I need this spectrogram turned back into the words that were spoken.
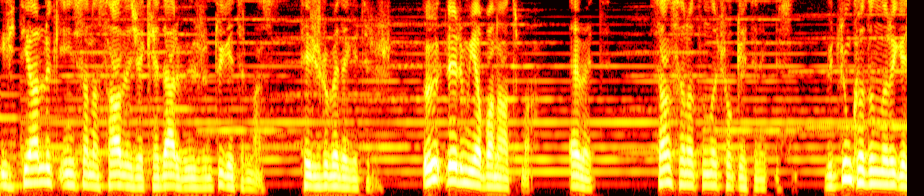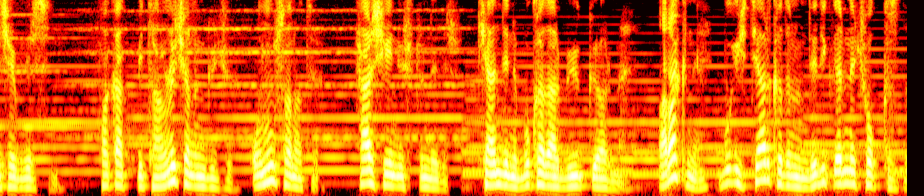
İhtiyarlık insana sadece keder ve üzüntü getirmez, tecrübe de getirir. Öğütlerimi yabana atma. Evet, sen sanatında çok yeteneklisin. Bütün kadınları geçebilirsin. Fakat bir tanrıçanın gücü, onun sanatı her şeyin üstündedir. Kendini bu kadar büyük görme. Arakne bu ihtiyar kadının dediklerine çok kızdı.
